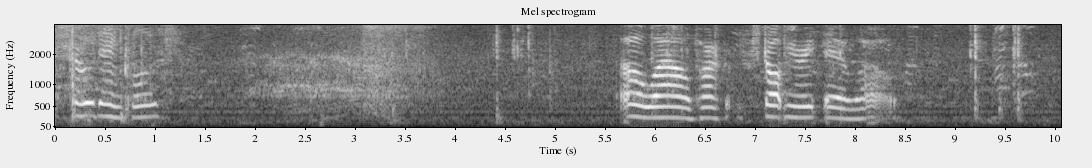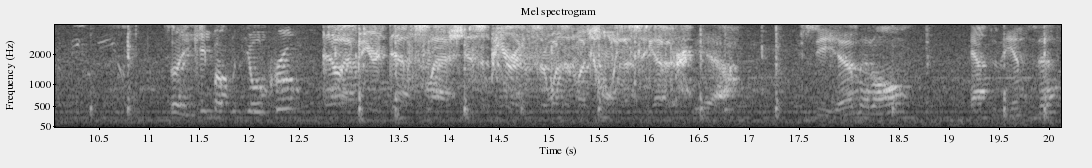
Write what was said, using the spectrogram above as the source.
so dang close. Oh wow, park stop me right there, wow. So, you keep up with the old crew? After the incident?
